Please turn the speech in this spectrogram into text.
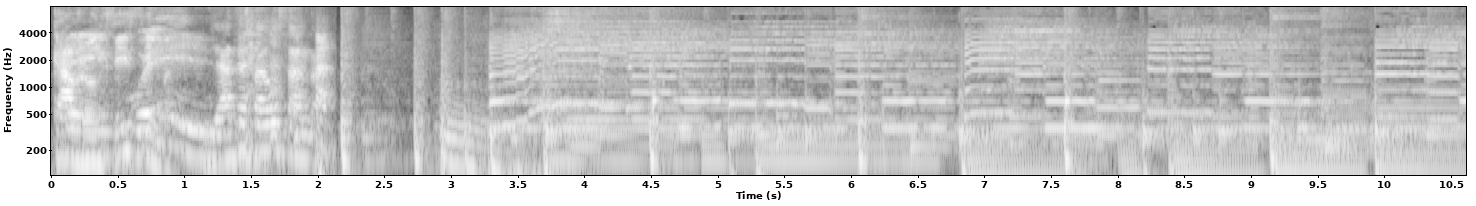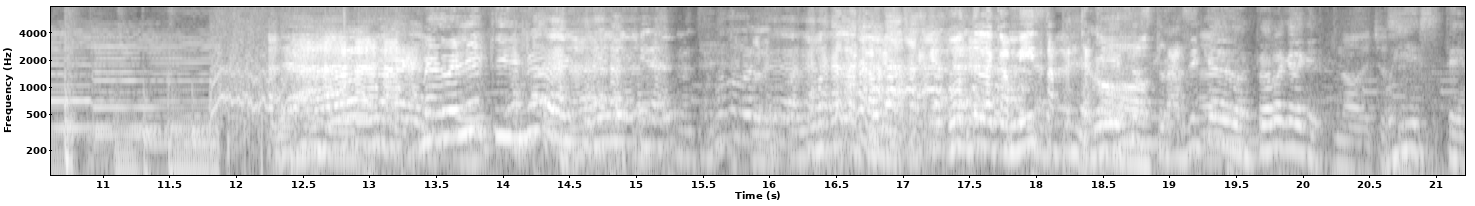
Cabroncísima. eh, güey. ya te está gustando. Duele aquí, ¿no? Mira, no, no, no, no, Ponte la camisa, camisa, Esa es pendejo. clásica de doctor que de que, No, de hecho Oye, este,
